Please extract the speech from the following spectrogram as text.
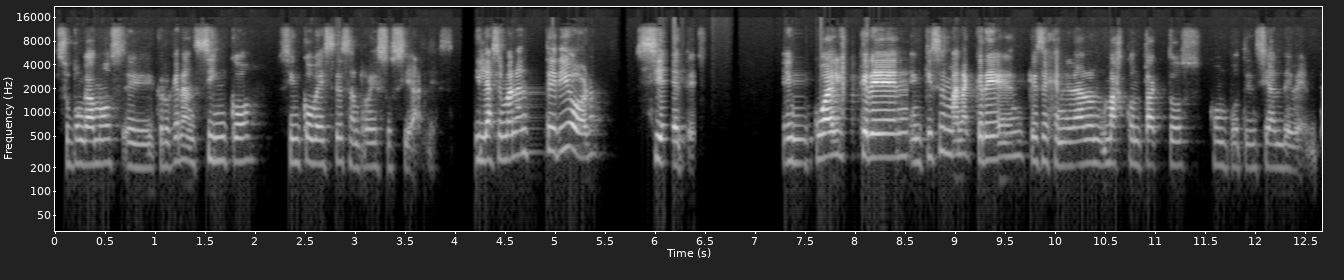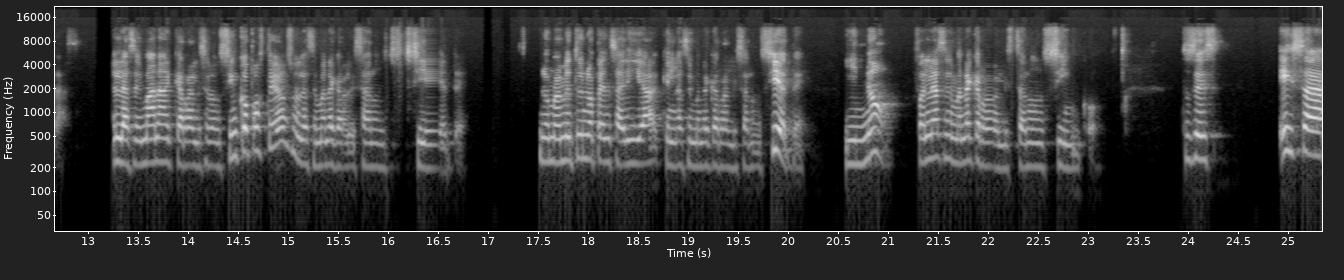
supongamos, eh, creo que eran cinco, cinco veces en redes sociales. Y la semana anterior, siete. ¿En cuál creen, en qué semana creen que se generaron más contactos con potencial de ventas? ¿En la semana que realizaron cinco posteos o en la semana que realizaron siete? Normalmente uno pensaría que en la semana que realizaron siete, y no, fue en la semana que realizaron cinco. Entonces, esa,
